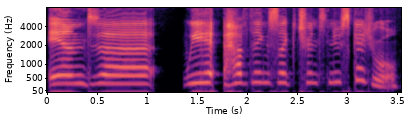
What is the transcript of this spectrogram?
and uh we have things like Trent's new schedule.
